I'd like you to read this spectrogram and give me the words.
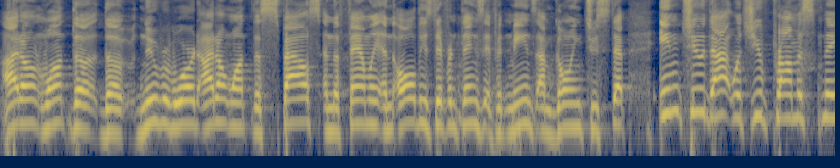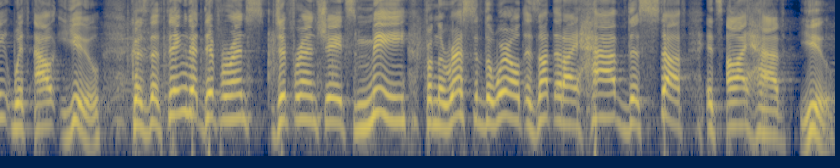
I don't want the, the new reward. I don't want the spouse and the family and all these different things if it means I'm going to step into that which you've promised me without you. Because the thing that differentiates me from the rest of the world is not that I have this stuff, it's I have you.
